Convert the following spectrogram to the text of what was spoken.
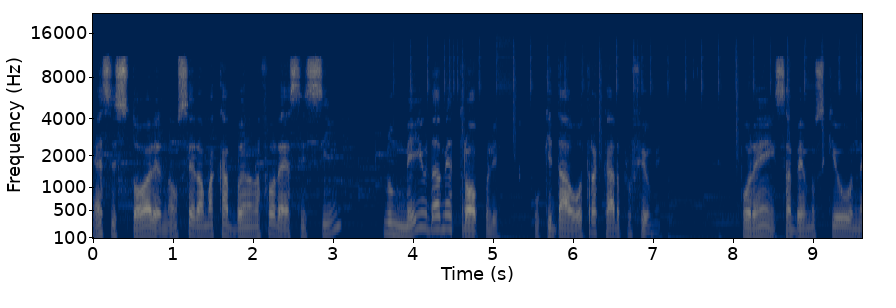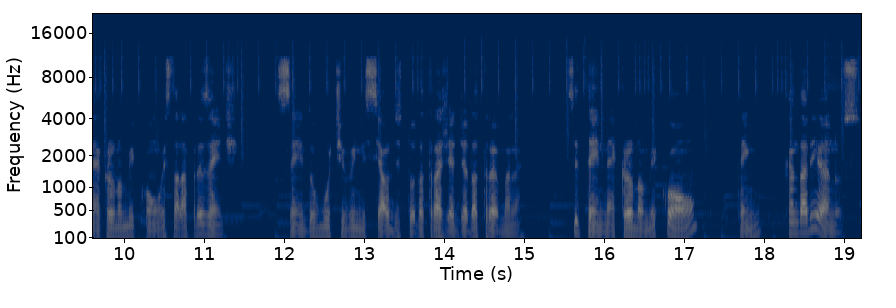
Essa história não será uma cabana na floresta, e sim no meio da metrópole, o que dá outra cara pro filme. Porém, sabemos que o Necronomicon estará presente sendo o motivo inicial de toda a tragédia da trama, né? Se tem Necronomicon, tem Kandarianos.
